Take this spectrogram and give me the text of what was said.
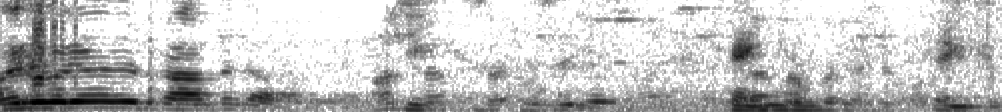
ਅਗਲੀ ਵਾਰੀ ਦੁਕਾਨ ਤੇ ਜਾਣਾ ਠੀਕ ਥੈਂਕ ਯੂ ਥੈਂਕ ਯੂ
